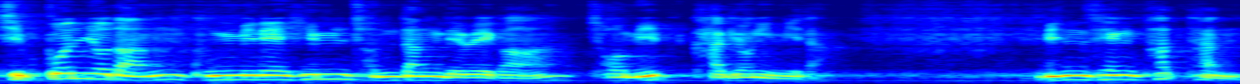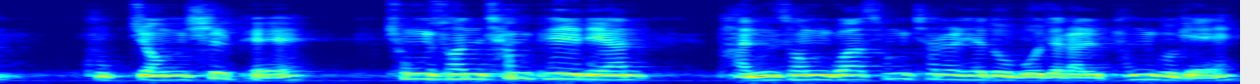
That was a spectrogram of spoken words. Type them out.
집권여당 국민의힘 전당대회가 점입 가경입니다. 민생 파탄, 국정 실패, 총선 참패에 대한 반성과 성찰을 해도 모자랄 판국에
